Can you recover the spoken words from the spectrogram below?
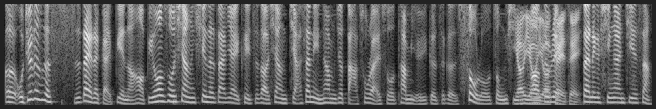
呃，我觉得这个时代的改变了哈，比方说像现在大家也可以知道，像贾山林他们就打出来说，他们有一个这个售楼中心，有有有，对不对？对对，在那个新安街上，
